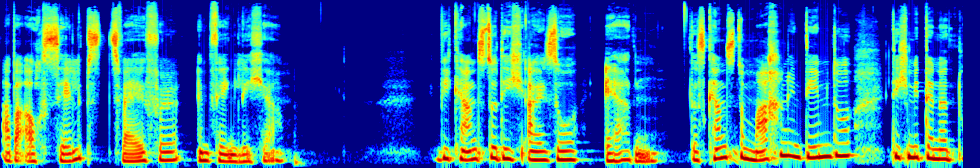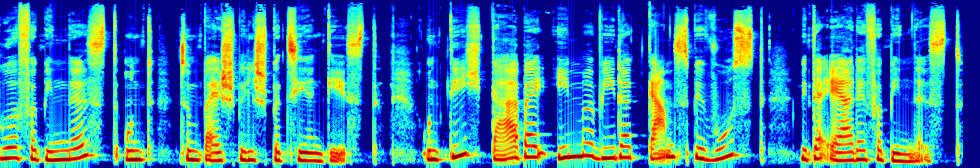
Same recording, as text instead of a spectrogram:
aber auch Selbstzweifel empfänglicher. Wie kannst du dich also erden? Das kannst du machen, indem du dich mit der Natur verbindest und zum Beispiel spazieren gehst und dich dabei immer wieder ganz bewusst mit der Erde verbindest.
